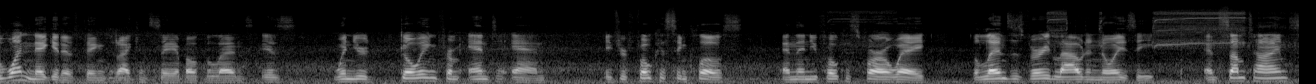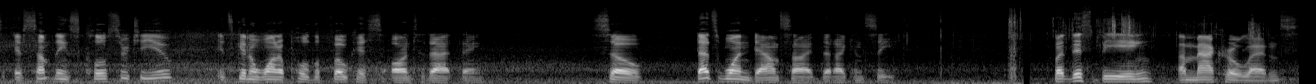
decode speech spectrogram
The one negative thing that I can say about the lens is when you're going from end to end, if you're focusing close and then you focus far away, the lens is very loud and noisy. And sometimes if something's closer to you, it's gonna wanna pull the focus onto that thing. So that's one downside that I can see. But this being a macro lens,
